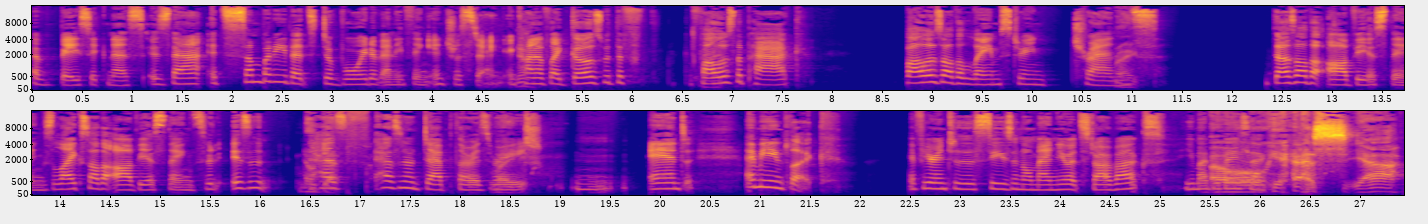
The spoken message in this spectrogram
of basicness is that it's somebody that's devoid of anything interesting and Yeah. kind of like goes with the f- follows the pack follows all the lamestream trends Right. does all the obvious things likes all the obvious things but isn't No has depth. has no depth or is Right. Mm, And I mean, look, if you're into the seasonal menu at Starbucks, you might be basic. Oh basic. yes, yeah.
